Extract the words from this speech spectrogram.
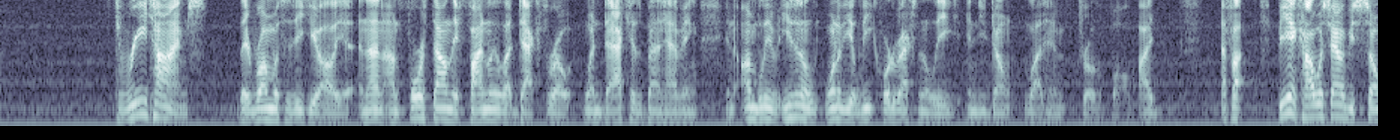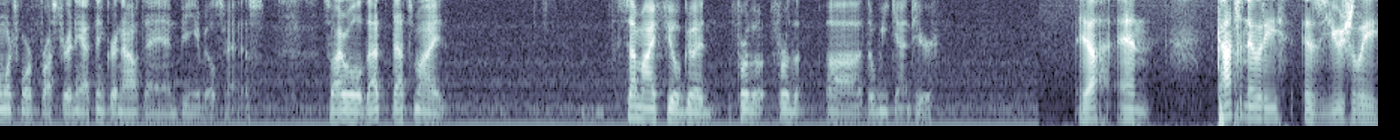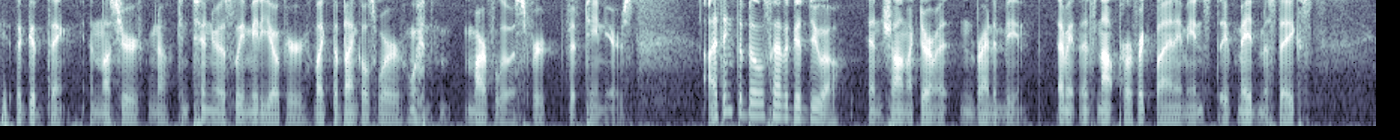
three times. They run with Ezekiel Elliott, and then on fourth down, they finally let Dak throw it. When Dak has been having an unbelievable, he's one of the elite quarterbacks in the league, and you don't let him throw the ball. I, if I being a Cowboys fan would be so much more frustrating, I think, right now than being a Bills fan is. So I will. That that's my semi feel good for the for the uh, the weekend here. Yeah, and continuity is usually a good thing, unless you're you know continuously mediocre like the Bengals were with Marv Lewis for 15 years. I think the Bills have a good duo in Sean McDermott and Brandon Beane. I mean, it's not perfect by any means. They've made mistakes.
